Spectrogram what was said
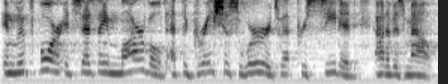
In Luke 4, it says they marveled at the gracious words that proceeded out of his mouth.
